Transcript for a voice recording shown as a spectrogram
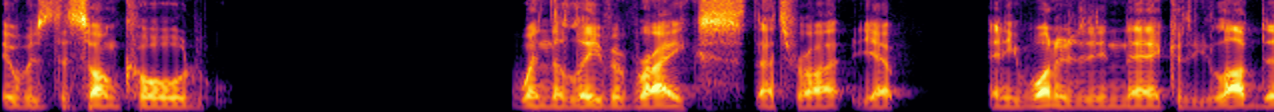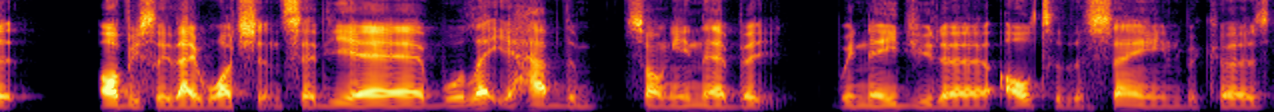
it was the song called "When the Levee Breaks." That's right. Yep, and he wanted it in there because he loved it. Obviously, they watched it and said, "Yeah, we'll let you have the song in there, but we need you to alter the scene because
